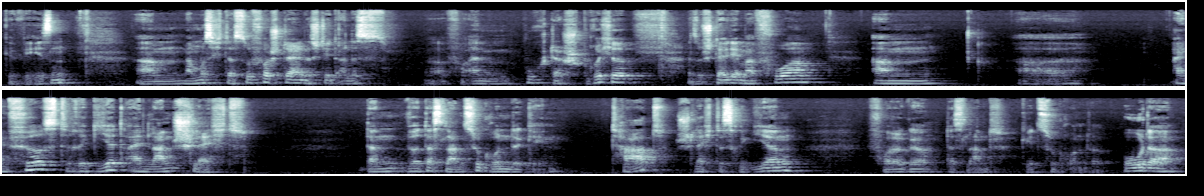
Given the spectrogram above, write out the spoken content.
gewesen. Ähm, man muss sich das so vorstellen, das steht alles äh, vor allem im Buch der Sprüche. Also stell dir mal vor, ähm, äh, ein Fürst regiert ein Land schlecht, dann wird das Land zugrunde gehen. Tat, schlechtes Regieren, Folge, das Land geht zugrunde. Oder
